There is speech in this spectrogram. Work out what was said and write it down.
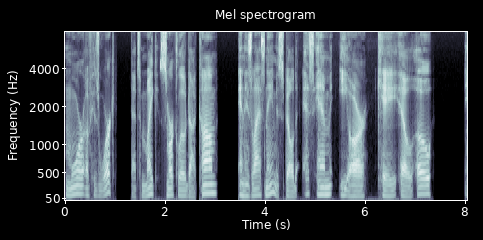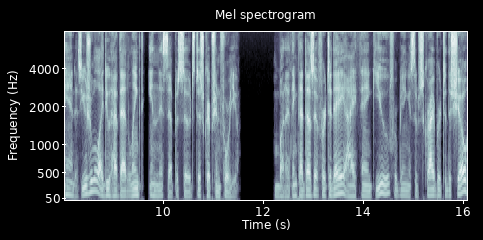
more of his work. That's mikesmerklo.com and his last name is spelled S M E R K L O. And as usual, I do have that linked in this episode's description for you. But I think that does it for today. I thank you for being a subscriber to the show,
